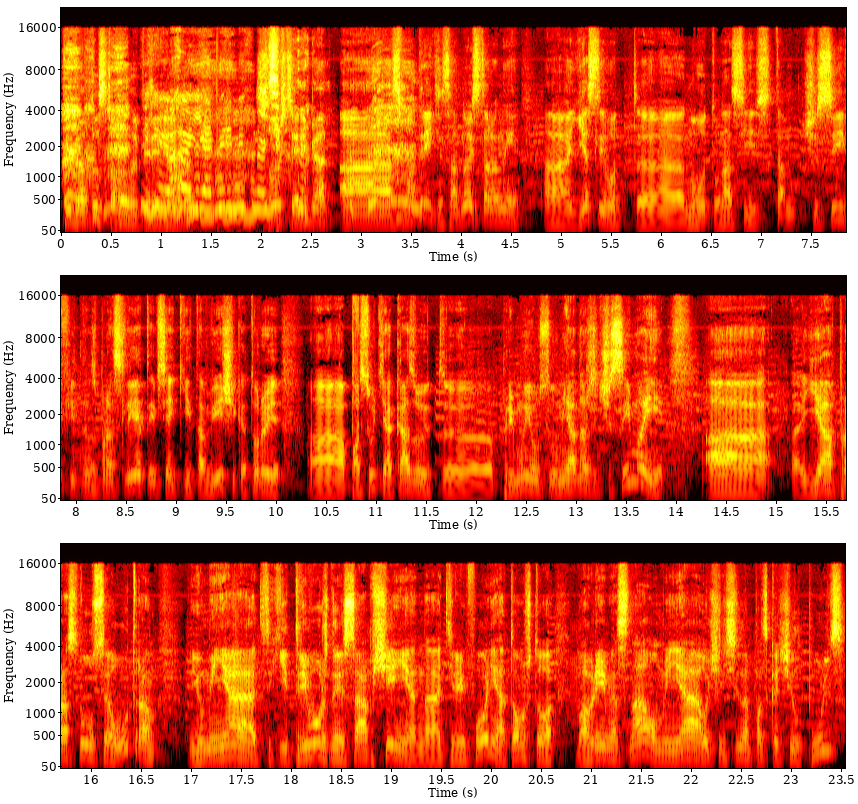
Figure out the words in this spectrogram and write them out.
Ты на ту сторону Я, перейдешь. я переметнусь. Слушайте, ребят, а, смотрите, с одной стороны, а, если вот, э, ну вот у нас есть там часы, фитнес-браслеты, всякие там вещи, которые, а, по сути, оказывают э, прямые услуги. У меня даже часы мои, а, я проснулся утром, и у меня такие тревожные сообщения на телефоне о том, что во время сна у меня очень сильно подскочил пульс.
